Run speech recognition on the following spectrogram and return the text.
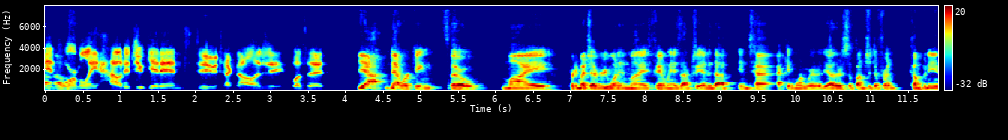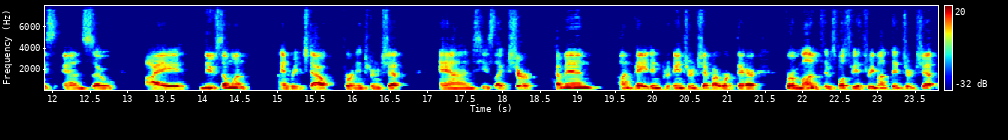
uh, informally, was, how did you get into technology? Was it? Yeah, networking. So my pretty much everyone in my family has actually ended up in tech in one way or the other so a bunch of different companies and so i knew someone and reached out for an internship and he's like sure come in unpaid in- internship i worked there for a month it was supposed to be a three month internship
